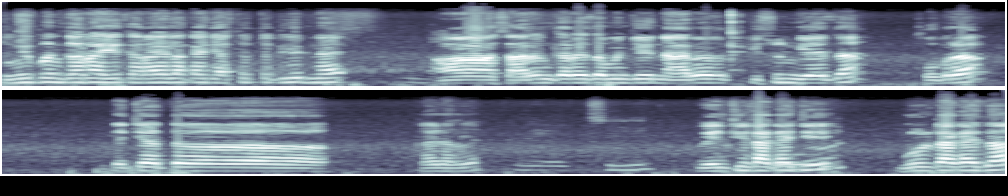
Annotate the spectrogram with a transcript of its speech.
तुम्ही पण करा. हे करायला काही जास्त तकलीफ नाही. हा सारण करायचं म्हणजे नारळ किसून घ्यायचा खोबरा. त्याच्यात अं, काय टाकलं? वेलची. वेलची टाकायची गुळ टाकायचा.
